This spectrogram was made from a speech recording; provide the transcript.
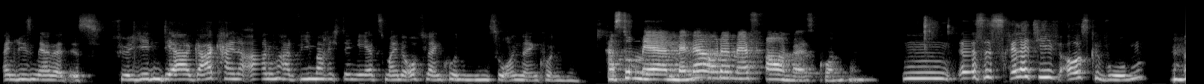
ein Riesenmehrwert ist für jeden, der gar keine Ahnung hat, wie mache ich denn jetzt meine Offline-Kunden zu Online-Kunden. Hast du mehr Männer oder mehr Frauen als Kunden? Hm, es ist relativ ausgewogen. Mhm.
